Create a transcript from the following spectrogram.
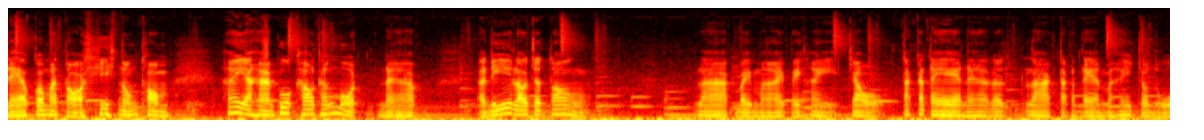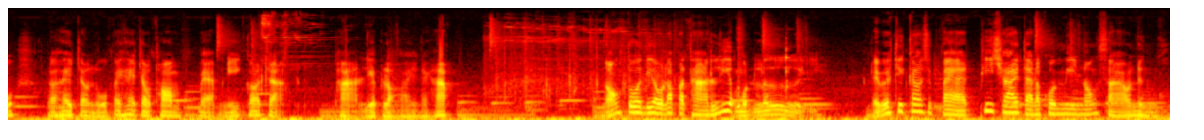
แล้วก็มาต่อที่น้องทอม ให้อาหารพวกเขาทั้งหมดนะครับ อันนี้เราจะต้องลากใบไม้ไปให้เจ้าตั๊กแตนนะฮะแล้วลากตั๊กแตนมาให้เจ้าหนู แล้วให้เจ้าหนูไปให้เจ้าทอมแบบนี้ก็จะผ่านเรียบร้อยนะครับ น้องตัวเดียวรับประทานเรียบหมดเลยเลเวลที่ 98 พี่ชายแต่ละคนมีน้องสาว 1 ค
